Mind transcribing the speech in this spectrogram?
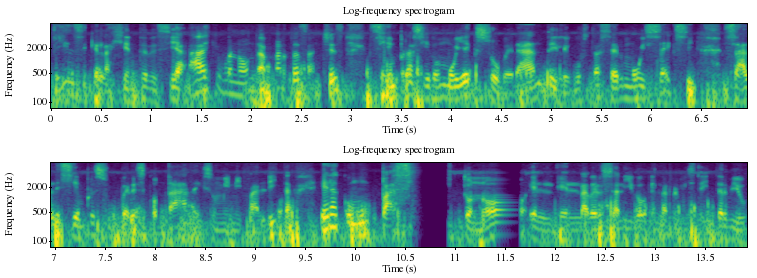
fíjense que la gente decía, ay, qué buena onda, Marta Sánchez siempre ha sido muy exuberante y le gusta ser muy sexy, sale siempre súper escotada y su minifaldita, era como un pasito ¿no? El, haber salido en la revista Interview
